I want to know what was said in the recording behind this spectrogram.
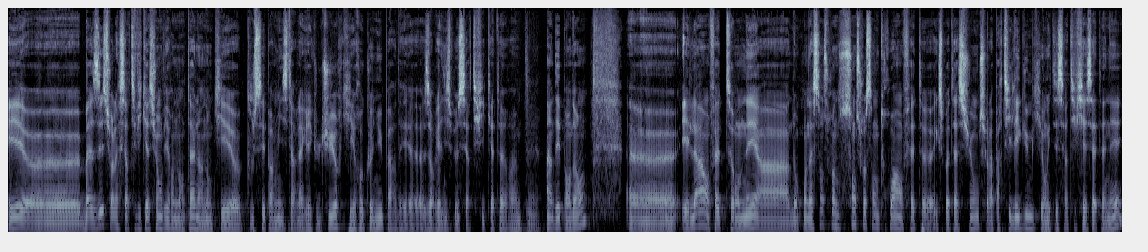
et euh, basée sur la certification environnementale, hein, donc qui est euh, poussée par le ministère de l'Agriculture, qui est reconnue par des organismes certificateurs mmh. indépendants. et là, en fait, on est à donc on a 163 en fait exploitations sur la partie légumes qui ont été certifiées cette année.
